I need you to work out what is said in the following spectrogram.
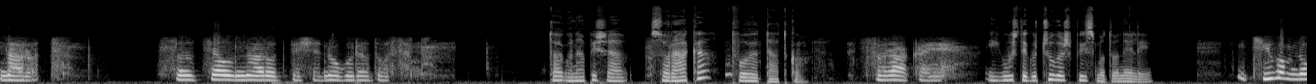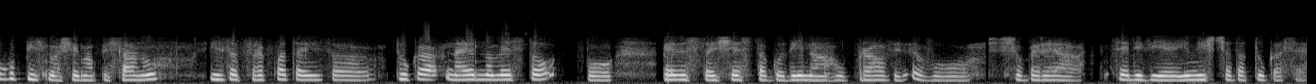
народ. Со цел народ беше многу радосен. Тоа го напиша со рака твојот татко. Со рака е. И уште го чуваш писмото, нели? И чувам многу писма што има писано и за црквата и за тука на едно место по 56 година управи во Шобереа цели вие имишчата тука се.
